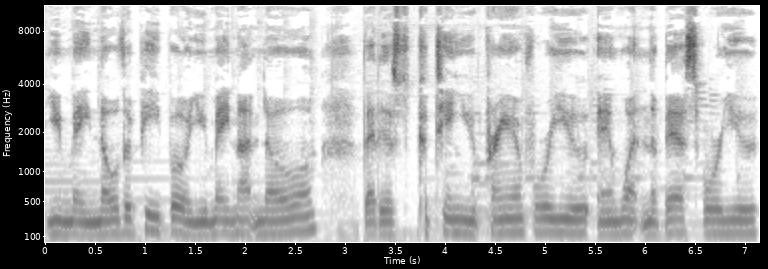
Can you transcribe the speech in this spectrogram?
you may know the people or you may not know them. That is, continue praying for you and wanting the best for you.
